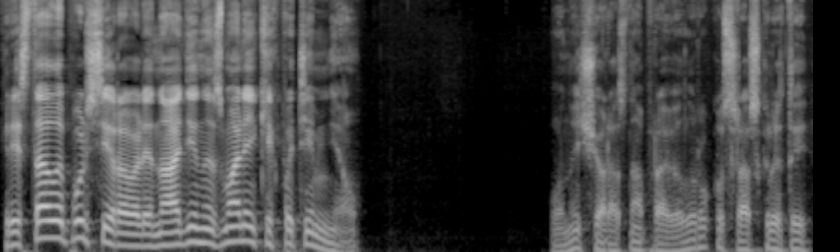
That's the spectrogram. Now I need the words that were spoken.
Кристаллы пульсировали, но один из маленьких потемнел. Он еще раз направил руку с раскрытой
